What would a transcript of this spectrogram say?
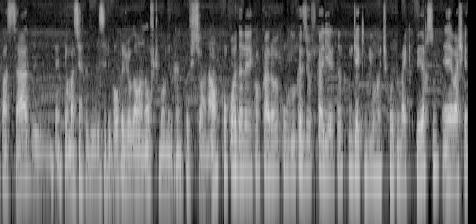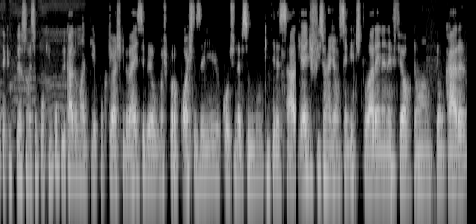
passado e tem uma certa dúvida se ele volta a jogar ou não futebol americano profissional. Concordando aí com o Carol e com o Lucas, eu ficaria tanto com o Jack Milhart quanto o Mike Pearson. É, eu acho que até que o Pearson vai ser um pouquinho complicado manter, porque eu acho que ele vai receber algumas propostas aí, o coach deve ser muito interessado. Já é difícil arranjar um center titular aí na NFL, então ter um cara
